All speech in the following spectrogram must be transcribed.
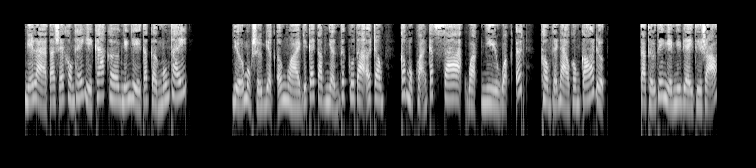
nghĩa là ta sẽ không thấy gì khác hơn những gì ta cần muốn thấy. Giữa một sự vật ở ngoài với cái tâm nhận thức của ta ở trong, có một khoảng cách xa hoặc nhiều hoặc ít, không thể nào không có được. Ta thử thí nghiệm như vậy thì rõ.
